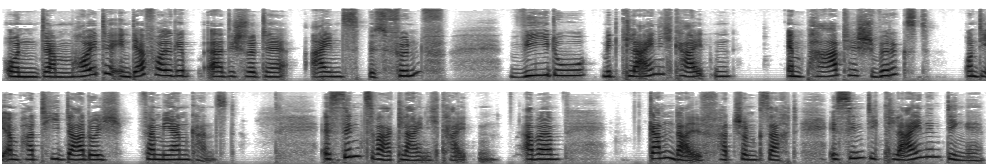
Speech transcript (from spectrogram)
Und ähm, heute in der Folge äh, die Schritte eins bis fünf, wie du mit Kleinigkeiten empathisch wirkst und die Empathie dadurch vermehren kannst. Es sind zwar Kleinigkeiten, aber Gandalf hat schon gesagt, es sind die kleinen Dinge,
